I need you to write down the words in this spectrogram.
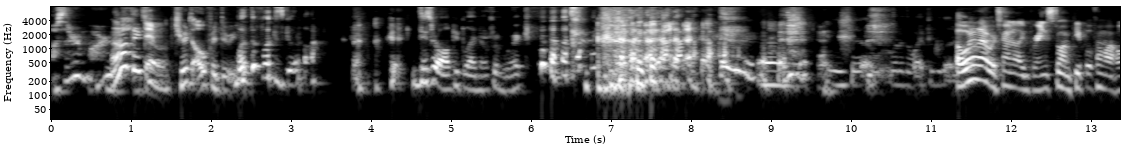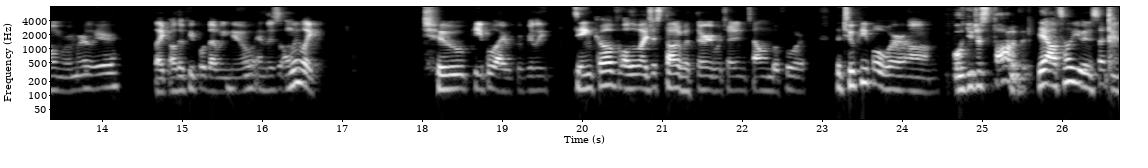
Was there a Mark? I don't think so. Damn, Tarun's 0 for 3. What the fuck is going on? These are all people I know from work. Uh, what are the white people? That Owen and I were trying to like brainstorm people from our homeroom earlier, like other people that we knew, and there's only like two people I could really think of. Although I just thought of a third, which I didn't tell him before. The two people were, um, Well, you just thought of it. yeah, I'll tell you in a second.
